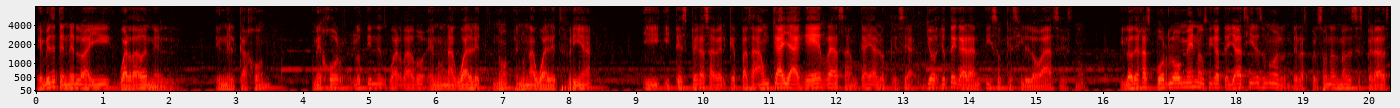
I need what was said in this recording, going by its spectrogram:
en vez de tenerlo ahí guardado en el en el cajón, mejor lo tienes guardado en una wallet, ¿no? En una wallet fría y, te esperas a ver qué pasa, aunque haya guerras, aunque haya lo que sea, yo, yo te garantizo que si lo haces, ¿no? Y lo dejas por lo menos, fíjate, ya si eres una de las personas más desesperadas,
